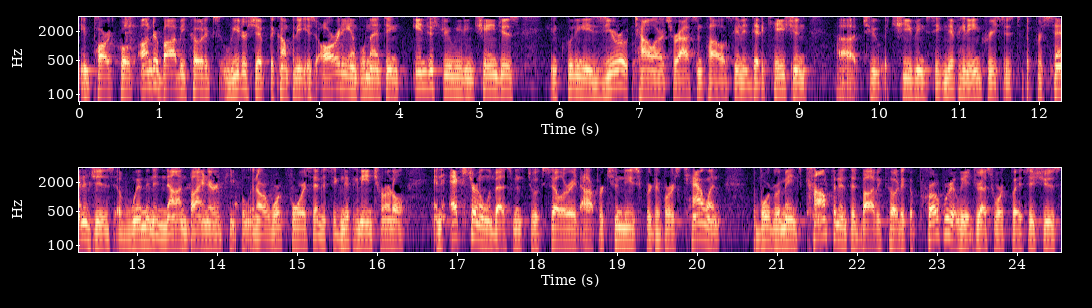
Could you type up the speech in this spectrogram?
in part, quote, under Bobby Kotick's leadership, the company is already implementing industry leading changes, including a zero tolerance harassment policy and a dedication uh, to achieving significant increases to the percentages of women and non binary people in our workforce and a significant internal and external investments to accelerate opportunities for diverse talent. The board remains confident that Bobby Kotick appropriately addressed workplace issues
